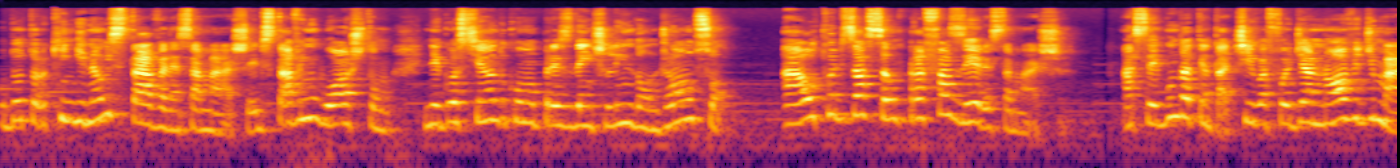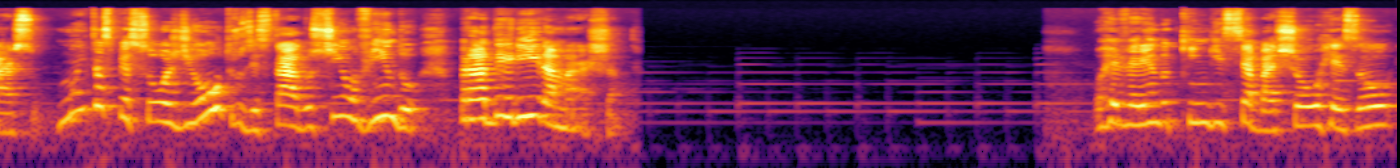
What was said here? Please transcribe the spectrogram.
O Dr. King não estava nessa marcha, ele estava em Washington negociando com o presidente Lyndon Johnson a autorização para fazer essa marcha. A segunda tentativa foi dia 9 de março. Muitas pessoas de outros estados tinham vindo para aderir à marcha. O reverendo King se abaixou, rezou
